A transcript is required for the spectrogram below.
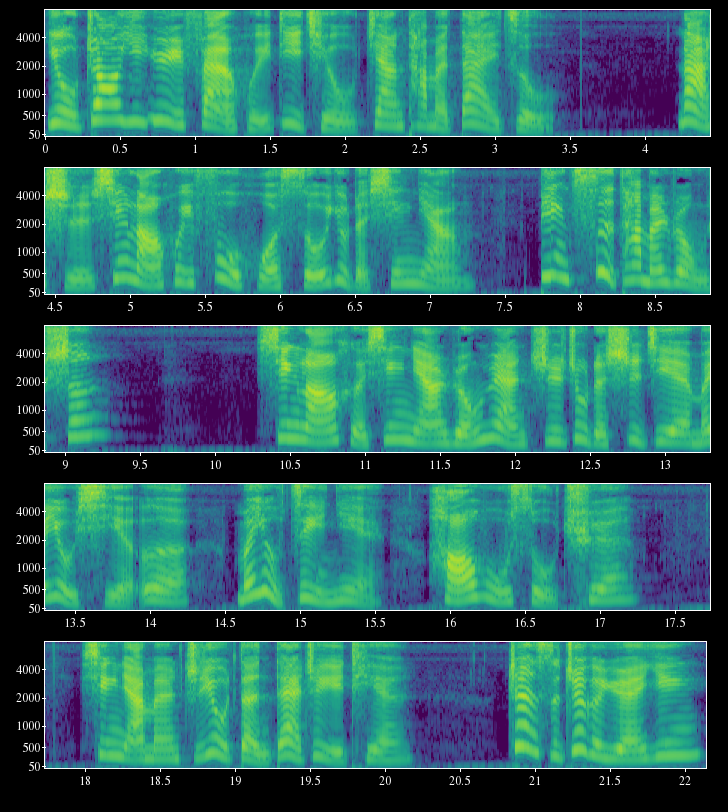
有朝一日返回地球，将他们带走。那时，新郎会复活所有的新娘，并赐他们永生。新郎和新娘永远居住的世界没有邪恶，没有罪孽，毫无所缺。新娘们只有等待这一天。正是这个原因，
